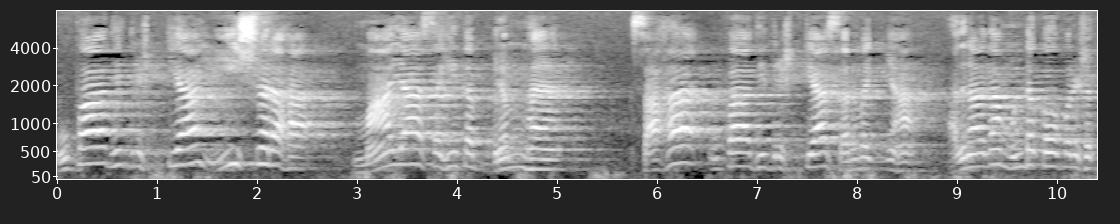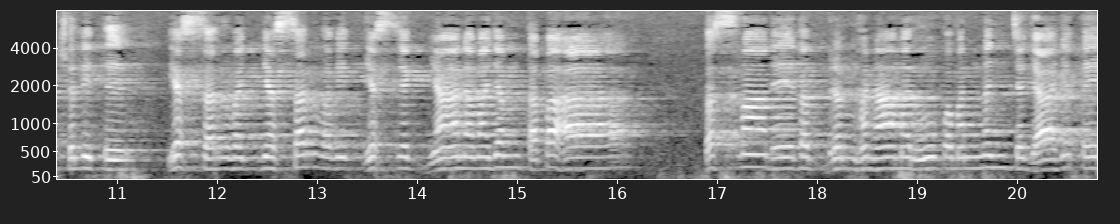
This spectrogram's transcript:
உபாதி திருஷ்டியா ஈஸ்வரா மாயா சகித பிரம்ம. சக உபாதி திருஷ்டியா சர்வஜா அதனாலதான் முண்டக்கோபனிஷத் சொல்லித்து எஸ் சர்வஜ சர்வவித் எஸ் ஜானமயம் தபா தஸ்மாதேதத் நாம ஜாயத்தே.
